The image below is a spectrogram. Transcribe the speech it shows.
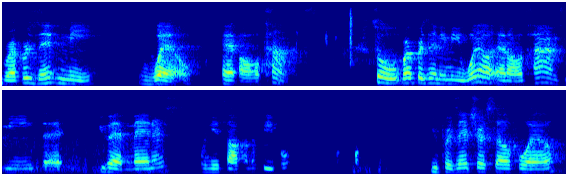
represent me well at all times. So representing me well at all times means that you have manners when you're talking to people. You present yourself well.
